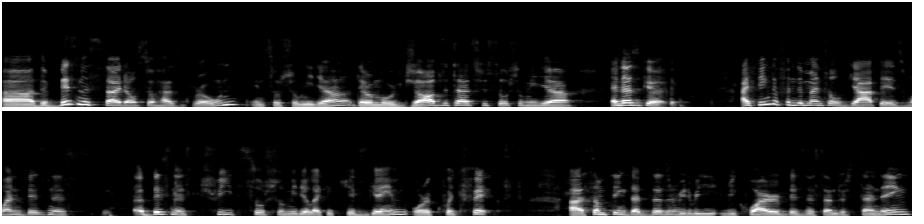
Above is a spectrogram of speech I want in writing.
Uh, the business side also has grown in social media. There are more jobs attached to social media, and that's good. I think the fundamental gap is when business a business treats social media like a kid's game or a quick fix, uh, something that doesn't really require business understanding.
